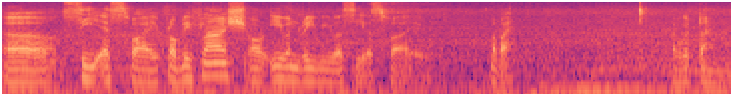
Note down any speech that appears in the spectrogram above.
uh, CS5 probably Flash or even Dreamweaver CS5 bye bye have a good time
